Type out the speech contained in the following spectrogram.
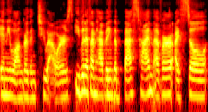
any longer than two hours. Even if I'm having mm. the best time ever, I still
